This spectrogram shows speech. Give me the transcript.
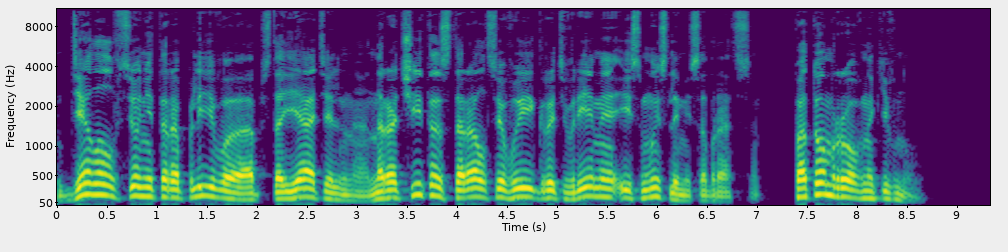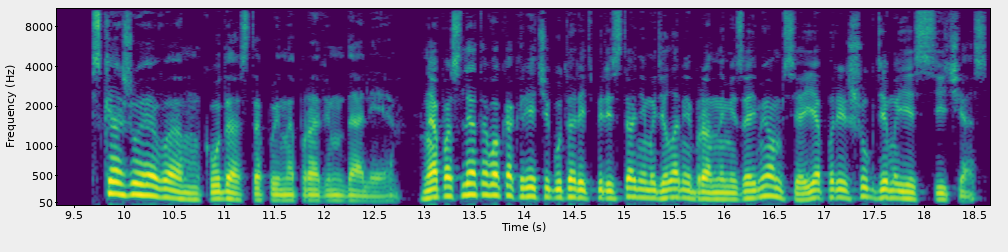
делал все неторопливо, обстоятельно, нарочито старался выиграть время и с мыслями собраться. Потом ровно кивнул. «Скажу я вам, куда стопы направим далее. А после того, как речи гутарить перестанем и делами бранными займемся, я порешу, где мы есть сейчас.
